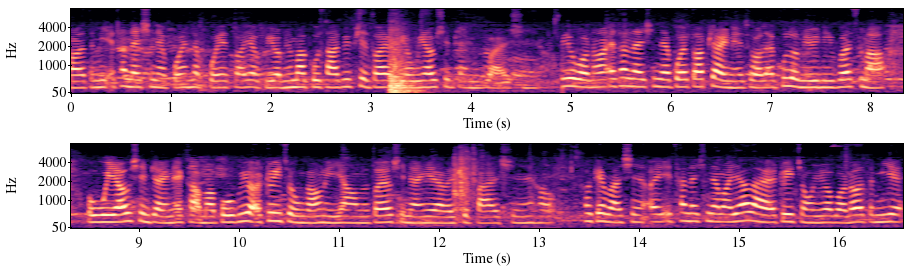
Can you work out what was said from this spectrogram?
တော့သမီး international ပွဲနှစ်ပွဲသွားရောက်ပြီးတော့မြန်မာကိုစားပြုဖြစ်သွားရောက်ပြီးတော့ဝင်ရောက်ရှင်ပြိုင်မှုပါတယ်ရှင်ပြီးတော့ပေါ့နော် international ပွဲသွားပြိုင်နေဆိုတော့လည်းအခုလိုမျိုး Universe မှာ ဟိုဝင်ရောက်ရှင်ပြိုင်တဲ့အခါမှာပို့ပြီးတော့အတွေ့အကြုံကောင်းတွေရအောင်လို့သွားရောက်ရှင်ပြိုင်ခဲ့ရပဲဖြစ်ပါတယ်ရှင်ဟုတ်ဟုတ်ကဲ့ပါရှင်အဲ international မှာရလာတဲ့အတွေ့အကြုံရောပေါ့နော်သမီးရဲ့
